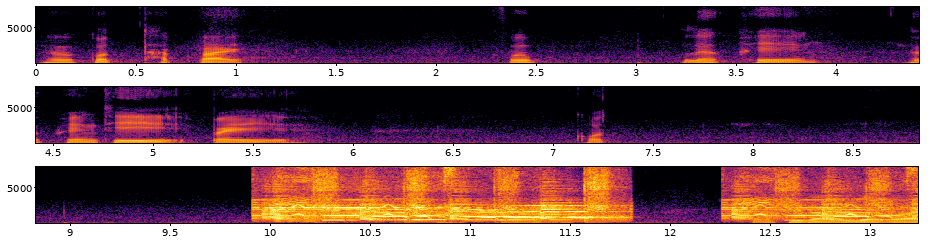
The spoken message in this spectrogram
แล้วก็กดถัดไปฟึบเลือกเพลง เลือกเพลงที่ไปกดเพลงที่เราเลือกไว้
